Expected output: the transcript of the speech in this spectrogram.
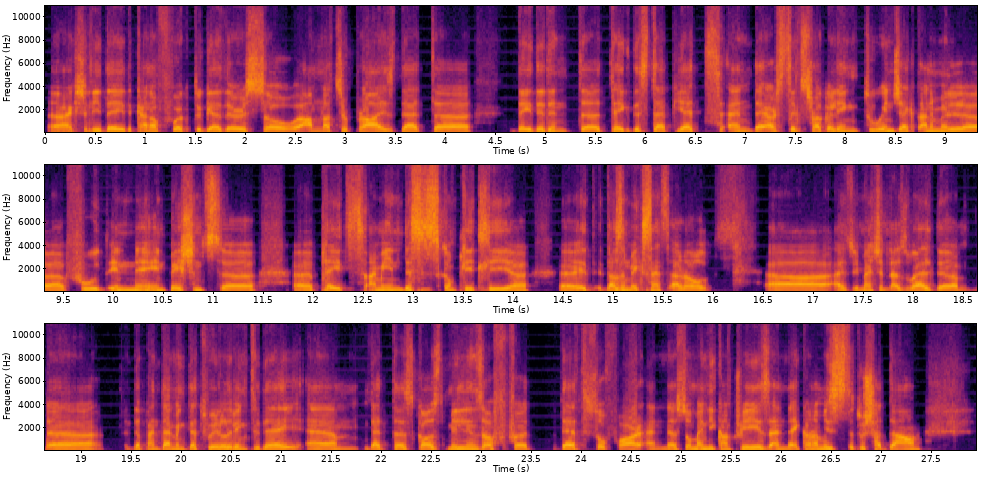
Uh, actually, they, they, kind of work together. So I'm not surprised that uh, they didn't uh, take the step yet, and they are still struggling to inject animal food in in patients' plates. I mean, this is completely it, it, doesn't make sense at all. as you mentioned as well, the the pandemic that we're living today um, that has caused millions of uh, deaths so far and uh, so many countries and economies to shut down.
